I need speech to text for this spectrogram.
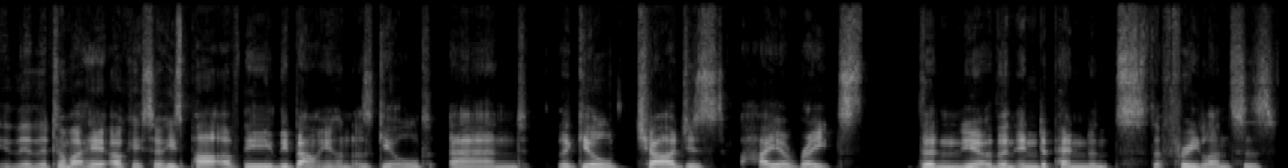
they're talking about here. Okay, so he's part of the the bounty hunters guild, and the guild charges higher rates than you know than independents, the freelancers,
